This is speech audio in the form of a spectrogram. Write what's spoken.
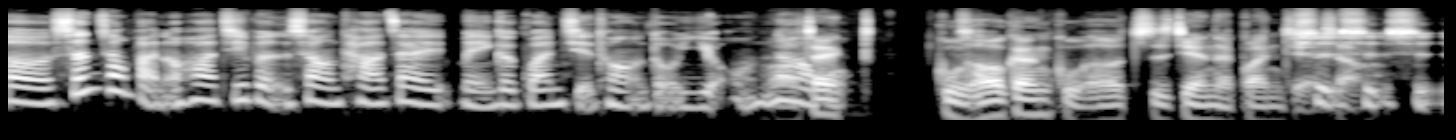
呃，生长板的话，基本上它在每一个关节通常都有。哦、那在骨头跟骨头之间的关节是是是。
